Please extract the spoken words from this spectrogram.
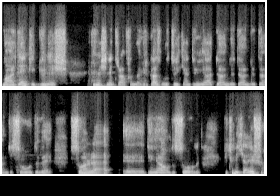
Madem ki güneş, güneşin etrafında bir gaz bulutuyken dünya döndü, döndü, döndü, soğudu ve sonra e, dünya oldu, soğudu. Bütün hikaye şu.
